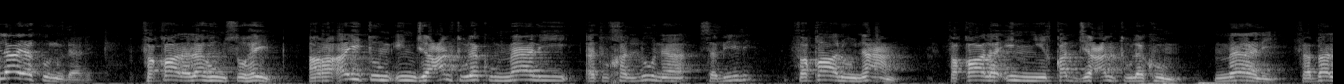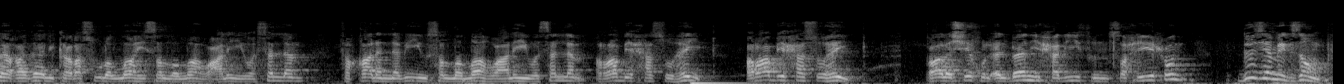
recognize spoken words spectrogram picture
لا يكون ذلك. فقال لهم سهيب أرأيتم إن جعلت لكم مالي أتخلون سبيلي؟ فقالوا نعم. فقال إني قد جعلت لكم مالي. فبلغ ذلك رسول الله صلى الله عليه وسلم. فقال النبي صلى الله عليه وسلم ربح سهيب ربح سهيب قال الشيخ الألباني حديث صحيح. Deuxième exemple,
